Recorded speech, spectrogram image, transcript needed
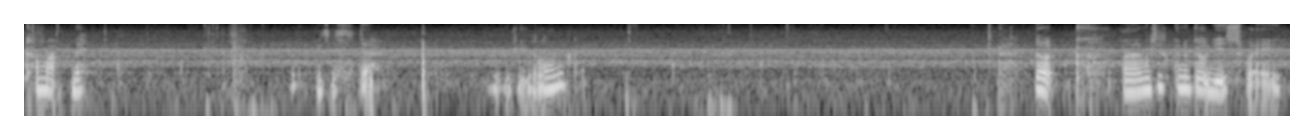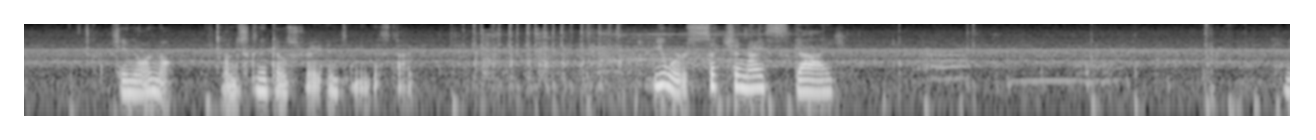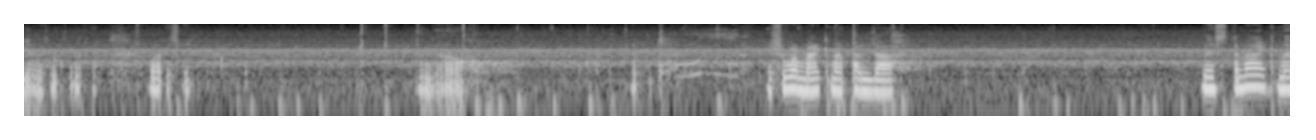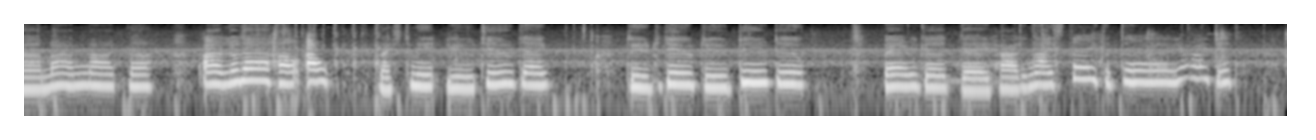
come at me. Is this there? Move you along. Look, I'm just gonna go this way. Actually, no, I'm not. I'm just gonna go straight into you this time. You are such a nice guy. Yeah, there's nothing there. What this way? No. Wait. Make sure magma pala. Mr. Magma, man magma. There, how, ow. Nice to meet you today. Do do do do do do. Very good day. Had a nice day today. I did.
